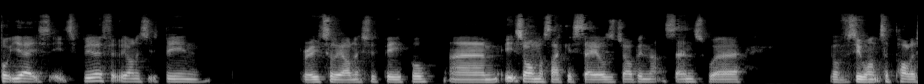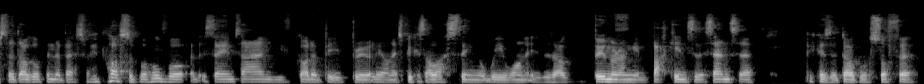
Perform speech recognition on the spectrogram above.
but yeah, it's, it's perfectly honest. It's being brutally honest with people. Um, it's almost like a sales job in that sense where, you obviously want to polish the dog up in the best way possible, but at the same time, you've got to be brutally honest because the last thing that we want is the dog boomeranging back into the centre because the dog will suffer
